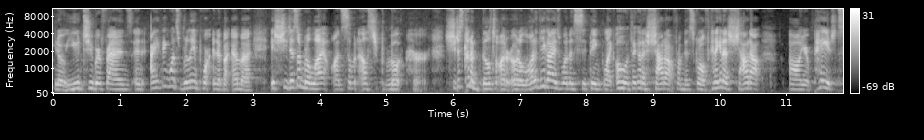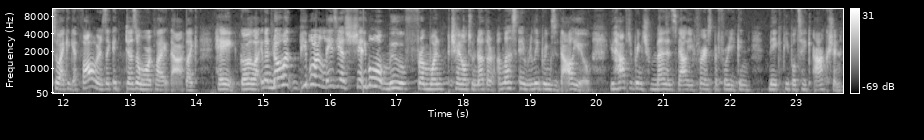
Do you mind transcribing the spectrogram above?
you know, YouTuber friends. And I think what's really important about Emma is she doesn't rely on someone else to promote her. She just kind of built it on her own. A lot of you guys want to think like, oh, if I got a shout out from this girl, can I get a shout out your page so I can get followers. Like it doesn't work like that. Like, hey, go like no one people are lazy as shit. People won't move from one channel to another unless it really brings value. You have to bring tremendous value first before you can make people take action.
